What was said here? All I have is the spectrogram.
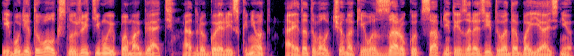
И будет волк служить ему и помогать, а другой рискнет, а этот волчонок его за руку цапнет и заразит водобоязнью.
